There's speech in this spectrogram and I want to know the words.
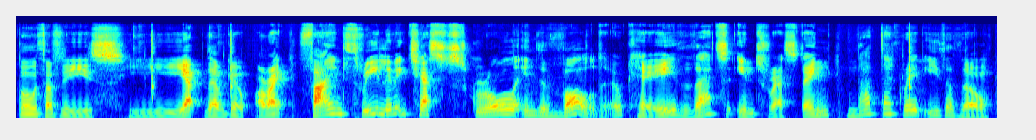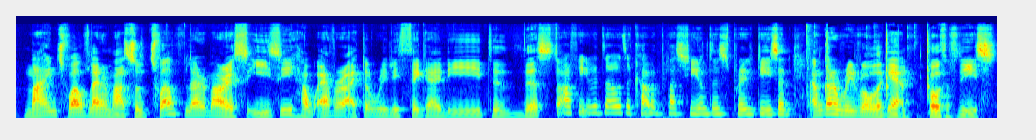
both of these. Yep, there we go. Alright, find three living chests scroll in the vault. Okay, that's interesting. Not that great either though. Mine 12 Larimar. So 12 Larimar is easy, however I don't really think I need this stuff even though the common plus shield is pretty decent. I'm gonna gonna re-roll again. Both of these.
